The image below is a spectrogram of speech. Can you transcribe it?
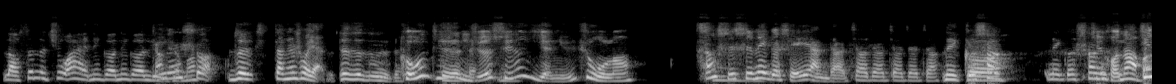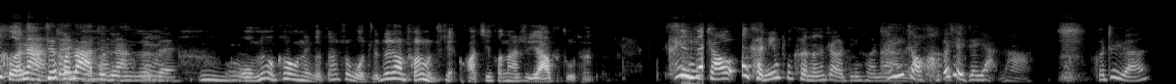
老森的旧爱，那个那个李什么？对，张根硕演的。对对对对对。可问题是，你觉得谁能演女主了？当时是那个谁演的？叫叫叫叫叫那个上那个上金荷娜吧？金荷娜，金荷娜，对对对对对。嗯，我没有看过那个，但是我觉得让朴永之演的话，金荷娜是压不住他的。可以找，那肯定不可能找金荷娜。可以找何姐姐演呐，何志远。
